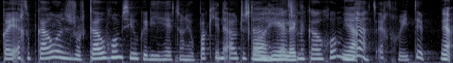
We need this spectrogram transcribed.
Kan je echt op kauwen. Een soort kauwgom. Sielke die heeft zo'n heel pakje in de auto staan. Oh, in plaats heerlijk. van een kauwgom. Ja. Ja. het is echt een goede tip. Ja,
